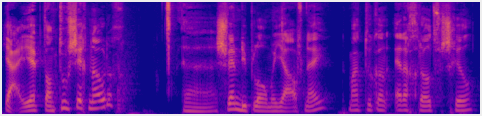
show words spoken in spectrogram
Ja, je hebt dan toezicht nodig. Uh, zwemdiploma ja of nee. Maakt natuurlijk een erg groot verschil.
